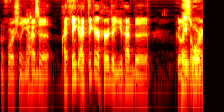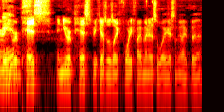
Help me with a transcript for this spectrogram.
unfortunately, you had to. I think I think I heard that you had to go Play somewhere board and you were pissed, and you were pissed because it was like forty five minutes away or something like that.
